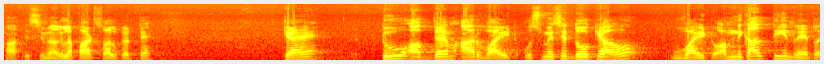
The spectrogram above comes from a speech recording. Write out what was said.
हाँ इसी में अगला पार्ट सॉल्व करते हैं क्या है two of them are white उसमें से दो क्या हो वाइट हो हम निकाल तीन रहे तो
